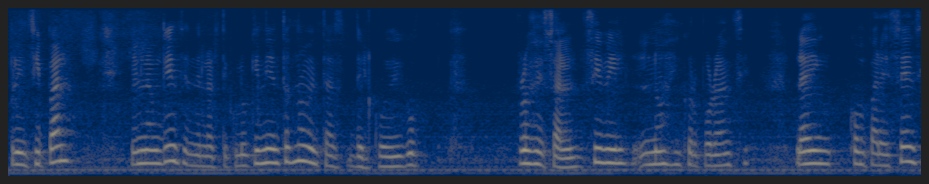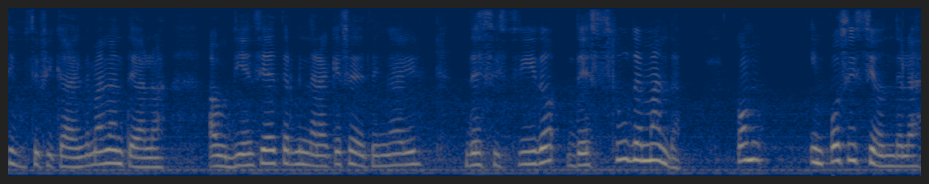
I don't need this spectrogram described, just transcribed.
principal. En la audiencia en el artículo 590 del Código Procesal Civil nos incorporan la incomparecencia injustificada del demandante a la audiencia determinará que se detenga el decidido de su demanda como imposición de las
